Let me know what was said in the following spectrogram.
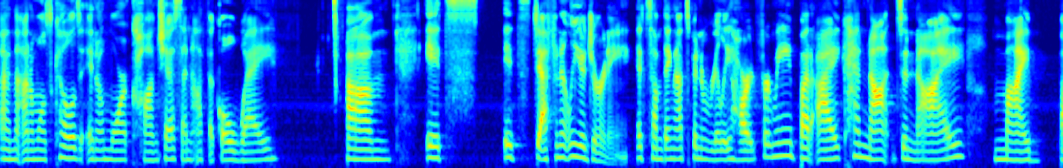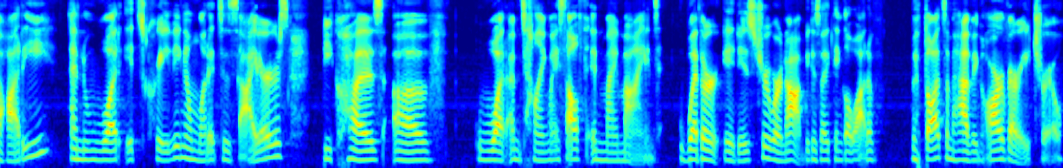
and the animals killed in a more conscious and ethical way. Um, it's it's definitely a journey. It's something that's been really hard for me, but I cannot deny my body and what it's craving and what it desires because of what I'm telling myself in my mind, whether it is true or not, because I think a lot of the thoughts I'm having are very true.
